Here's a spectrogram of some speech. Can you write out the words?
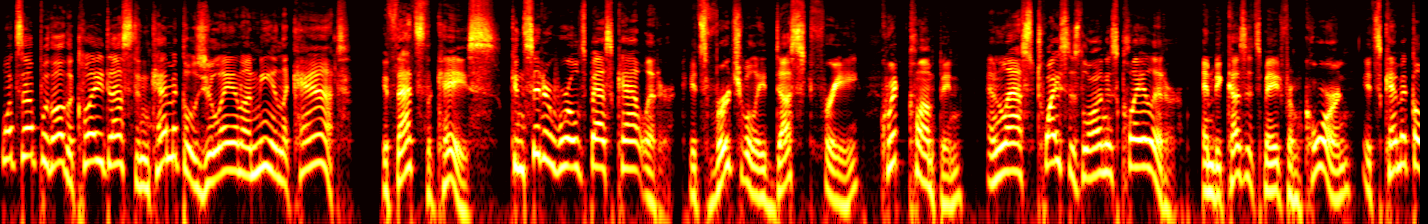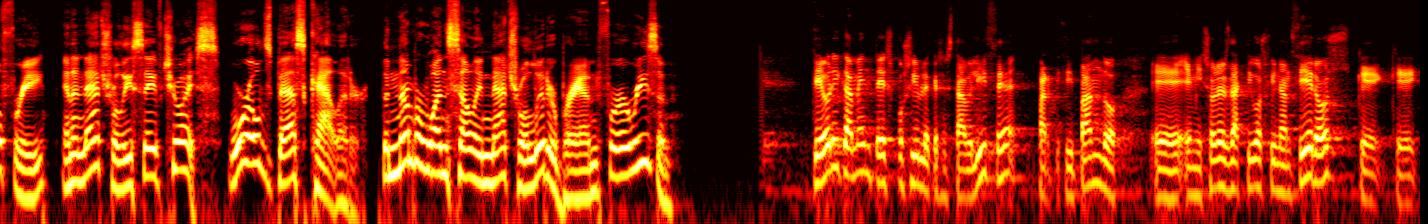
What's up with all the clay dust and chemicals you're laying on me and the cat? If that's the case, consider World's Best Cat Litter. It's virtually dust free, quick clumping, and lasts twice as long as clay litter. And because it's made from corn, it's chemical free and a naturally safe choice. World's Best Cat Litter, the number one selling natural litter brand for a reason. Teóricamente es posible que se estabilice participando eh, emisores de activos financieros que,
